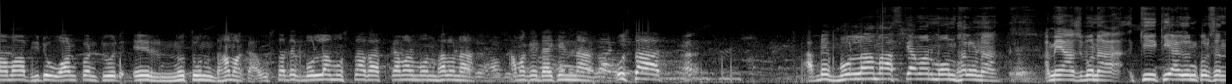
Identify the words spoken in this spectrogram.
মামা video one point two এর নতুন ধামাকা। উস্তাদে বললাম উস্তাদ আজকে আমার মন ভালো না। আমাকে ডাকেন না। উস্তাদ আপনি বললাম আজকে আমার মন ভালো না। আমি আসব না। কি কি আয়োজন করছেন?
